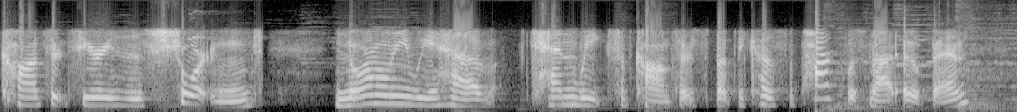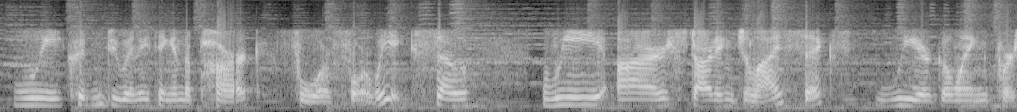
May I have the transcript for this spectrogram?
concert series is shortened. Normally, we have 10 weeks of concerts, but because the park was not open, we couldn't do anything in the park for four weeks. So we are starting July 6th. We are going for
